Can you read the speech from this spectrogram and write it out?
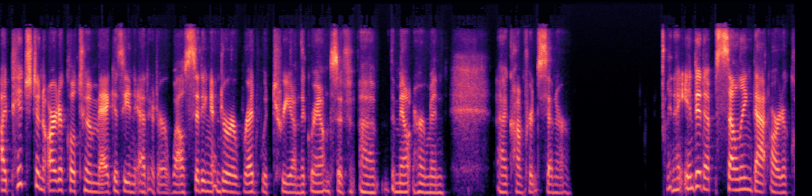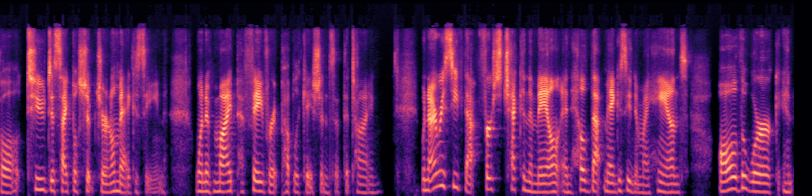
I pitched an article to a magazine editor while sitting under a redwood tree on the grounds of uh, the Mount Hermon uh, Conference Center. And I ended up selling that article to Discipleship Journal magazine, one of my p- favorite publications at the time. When I received that first check in the mail and held that magazine in my hands, all the work and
